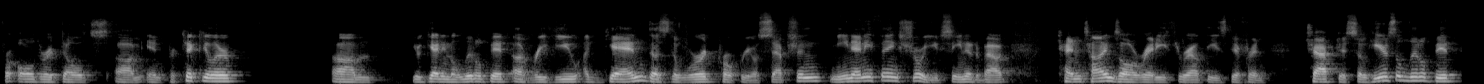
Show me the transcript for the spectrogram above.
for older adults um, in particular. Um, you're getting a little bit of review. Again, does the word proprioception mean anything? Sure, you've seen it about 10 times already throughout these different chapters. So here's a little bit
